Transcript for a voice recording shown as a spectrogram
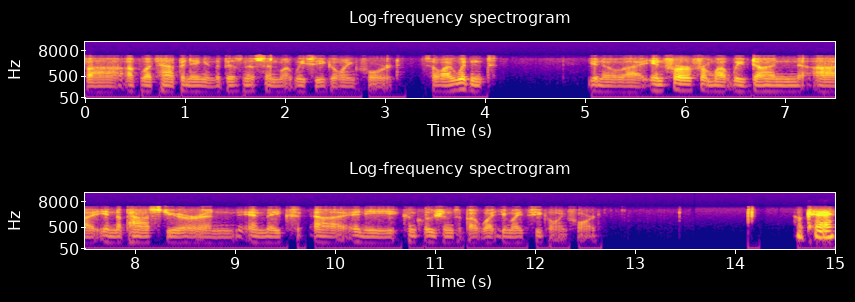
uh, what's happening in the business and what we see going forward. So I wouldn't, you know, uh, infer from what we've done in the past year and make any conclusions about what you might see going forward. Okay.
